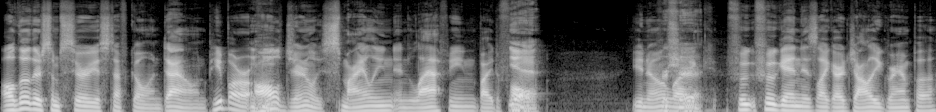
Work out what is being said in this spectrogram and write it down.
although there's some serious stuff going down, people are mm-hmm. all generally smiling and laughing by default. Yeah. You know, For like Fu- Fugen is like our jolly grandpa,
